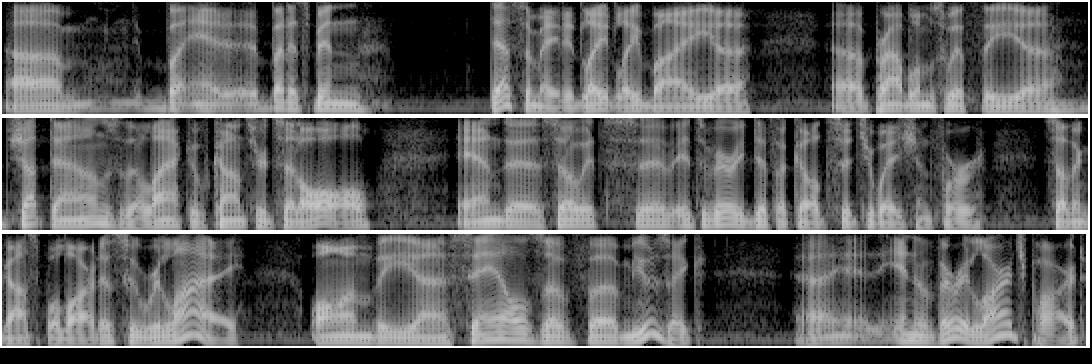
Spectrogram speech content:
um, but uh, but it's been decimated lately by uh, uh, problems with the uh, shutdowns, the lack of concerts at all, and uh, so it's it's a very difficult situation for Southern gospel artists who rely on the sales of music in a very large part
